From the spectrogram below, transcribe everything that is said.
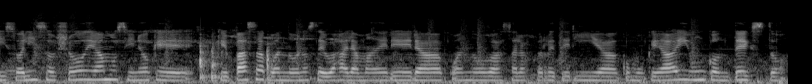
Visualizo yo, digamos, sino que, que, pasa cuando, no sé, vas a la maderera, cuando vas a la ferretería, como que hay un contexto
